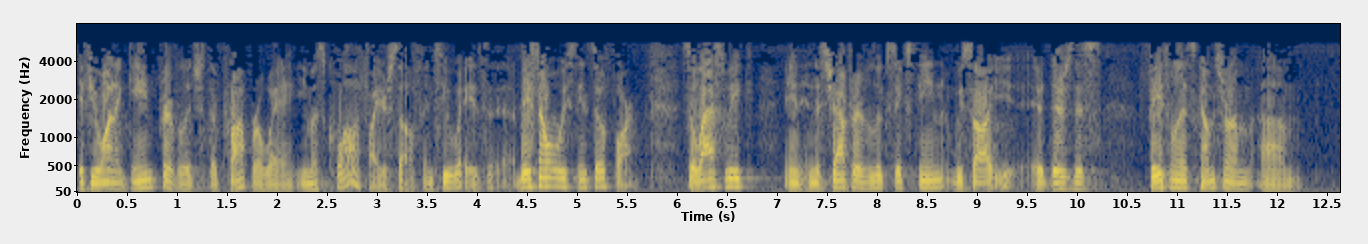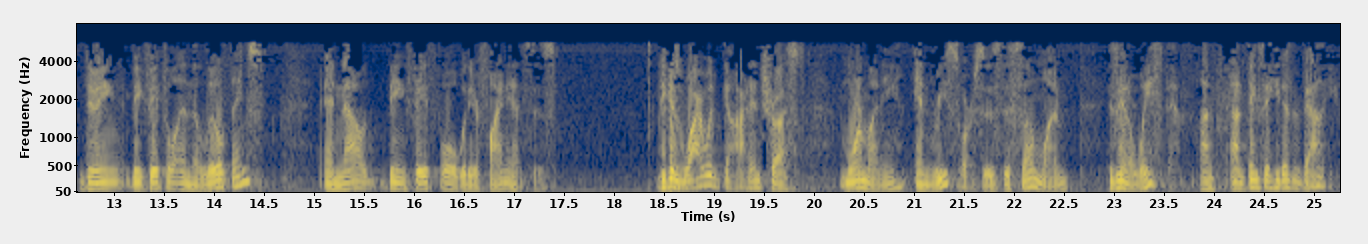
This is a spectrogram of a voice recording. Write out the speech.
if you want to gain privilege the proper way, you must qualify yourself in two ways, uh, based on what we've seen so far. So last week in, in this chapter of Luke 16, we saw uh, there's this faithfulness comes from um, doing being faithful in the little things, and now being faithful with your finances. Because why would God entrust more money and resources to someone who's going to waste them on, on things that He doesn't value?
